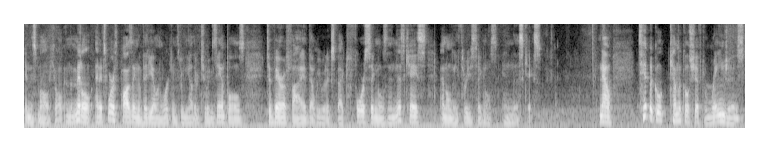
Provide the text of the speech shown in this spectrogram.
in this molecule in the middle, and it's worth pausing the video and working through the other two examples to verify that we would expect four signals in this case and only three signals in this case. Now, typical chemical shift ranges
